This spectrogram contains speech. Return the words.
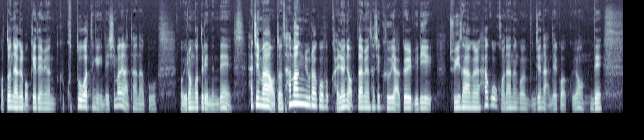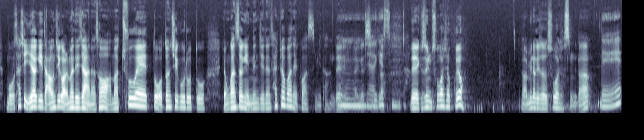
어떤 약을 먹게 되면 그 구토 같은 게 굉장히 심하게 나타나고 뭐 이런 것들이 있는데 하지만 어떤 사망률하고 관련이 없다면 사실 그 약을 미리 주의사항을 하고 권하는 건 문제는 안 될 것 같고요. 근데 뭐 사실 이 약이 나온 지가 얼마 되지 않아서 아마 추후에 또 어떤 식으로 또 연관성이 있는지는 살펴봐야 될 것 같습니다. 네, 음, 알겠습니다. 네, 알겠습니다. 네, 교수님 수고하셨고요. 안민아 기자도 수고하셨습니다. 네.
